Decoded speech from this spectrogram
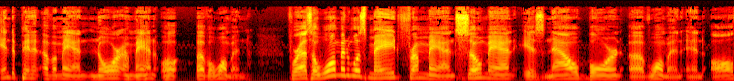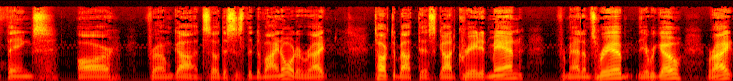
independent of a man, nor a man of a woman. For as a woman was made from man, so man is now born of woman, and all things are from God. So this is the divine order, right? talked about this. God created man from Adam's rib. There we go, right?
